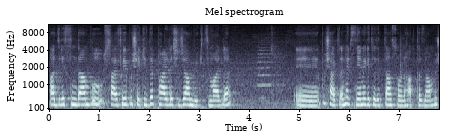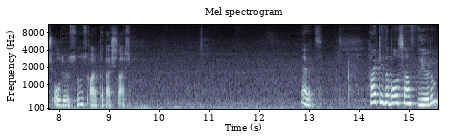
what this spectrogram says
adresimden bu sayfayı bu şekilde paylaşacağım büyük ihtimalle. Ee, bu şartların hepsini yerine getirdikten sonra hak kazanmış oluyorsunuz arkadaşlar. Evet. Herkese bol şans diliyorum.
